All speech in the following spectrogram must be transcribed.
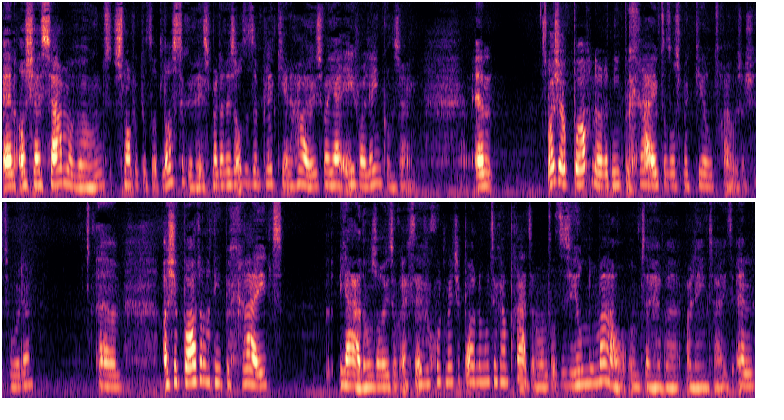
En als jij samen woont, snap ik dat dat lastiger is. Maar er is altijd een plekje in huis waar jij even alleen kan zijn. En als jouw partner het niet begrijpt, dat was mijn keel trouwens als je het hoorde. Ehm, als je partner het niet begrijpt, ja, dan zal je toch echt even goed met je partner moeten gaan praten. Want dat is heel normaal om te hebben alleen tijd. En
